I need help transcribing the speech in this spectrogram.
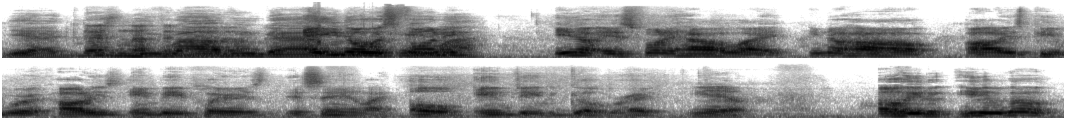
yeah. There's we nothing robbed them guys. Hey, you know We what's don't funny? why. You know, it's funny how like you know how all these people, all these NBA players, is saying like, "Oh, MJ the goat," right? Yeah. Oh, he the he the goat.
